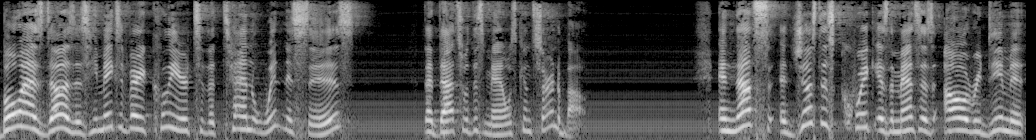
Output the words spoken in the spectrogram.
Boaz does is he makes it very clear to the 10 witnesses that that's what this man was concerned about. And that's just as quick as the man says, I'll redeem it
